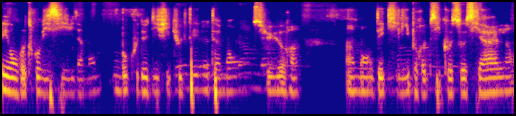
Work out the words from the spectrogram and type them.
Et on retrouve ici évidemment beaucoup de difficultés, notamment sur un manque d'équilibre psychosocial.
